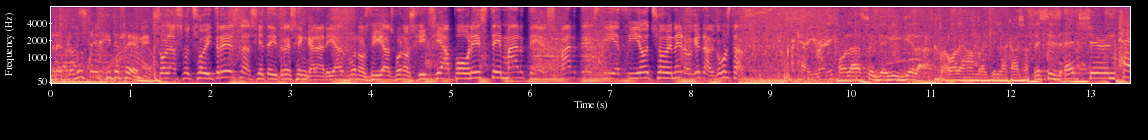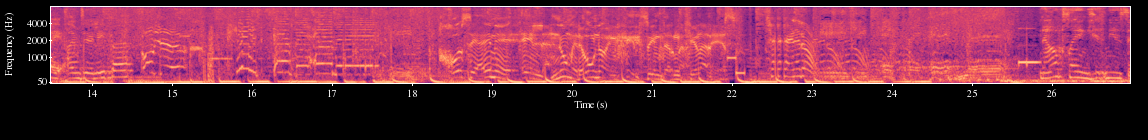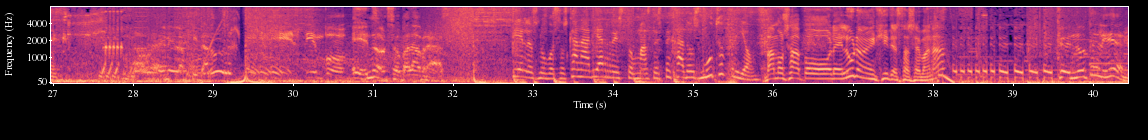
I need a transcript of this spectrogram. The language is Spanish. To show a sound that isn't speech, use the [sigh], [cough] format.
Reproduce Hit FM. Son las 8 y 3, las 7 y 3 en Canarias. Buenos días, buenos hits ya por este martes, martes 18 de enero. ¿Qué tal? ¿Cómo estás? Hola, soy David Guetta. Raúl Alejandro aquí en la casa. This is Ed Sheeran. Hey, I'm Dua Lipa. ¡Oh, yeah! Hit FM. José A.M. en la número uno en hits internacionales. Turn it on. Now playing hit music. Ahora en el agitador, el tiempo en ocho palabras. Cielos nubosos Canarias, resto más despejados, mucho frío. Vamos a por el 1 en hit esta semana. Que no te líen.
